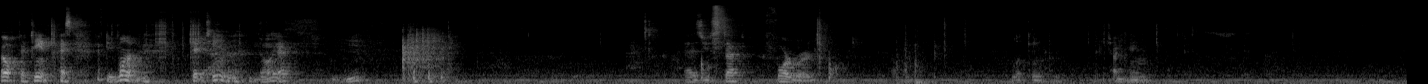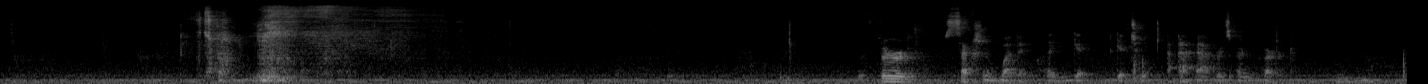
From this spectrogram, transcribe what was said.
Oh, 15. Nice. 51. 15. Nice. Okay. Mm-hmm. As you step forward, looking, checking. The third section of webbing that you get get to after it's been burned. Mm-hmm.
